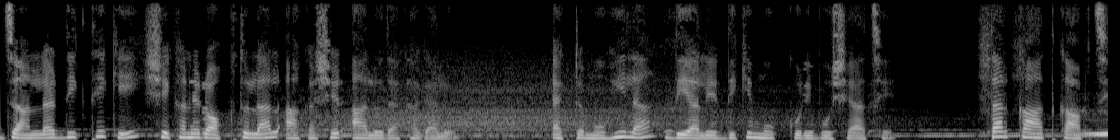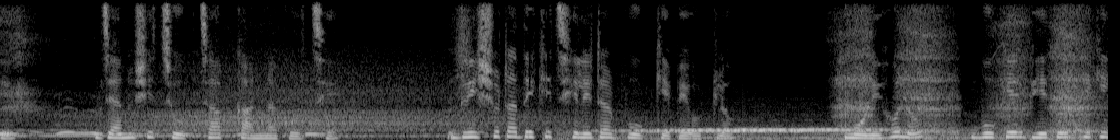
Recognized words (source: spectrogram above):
জানলার দিক থেকে সেখানে রক্তলাল আকাশের আলো দেখা গেল। একটা মহিলা দেয়ালের দিকে মুখ করে বসে আছে। তার কাঁধ কাঁপছে, যেন সে চুপচাপ কান্না করছে। দৃশ্যটা দেখে ছেলেটার বুক কেঁপে উঠল। মনে হলো, বুকের ভেতর থেকে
